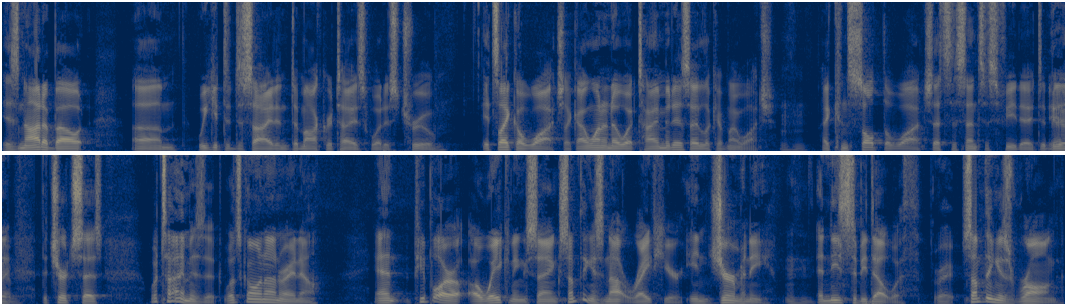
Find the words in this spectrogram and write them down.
is not about um, we get to decide and democratize what is true. It's like a watch. Like I want to know what time it is. I look at my watch. I consult the watch. That's the sensus fidei. To be Yeah. like, the church says, "What time is it? What's going on right now?" And people are awakening, saying something is not right here in Germany It needs to be dealt with. Right. Something is wrong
